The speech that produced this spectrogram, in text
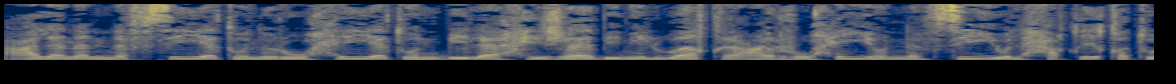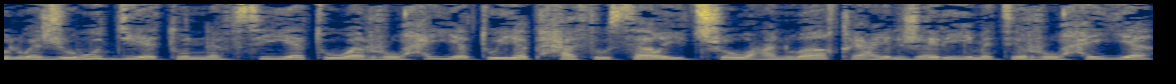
علنا نفسية روحية بلا حجاب الواقع الروحي النفسي الحقيقة الوجودية النفسية والروحية يبحث سايتشو عن واقع الجريمة الروحية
